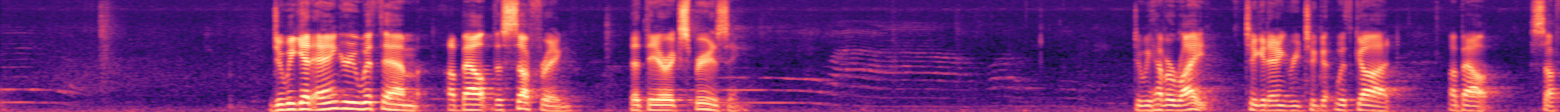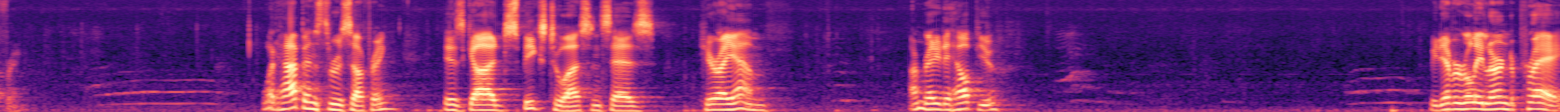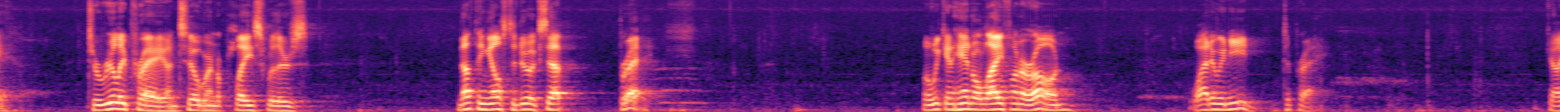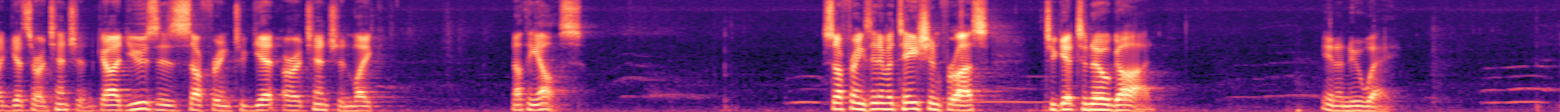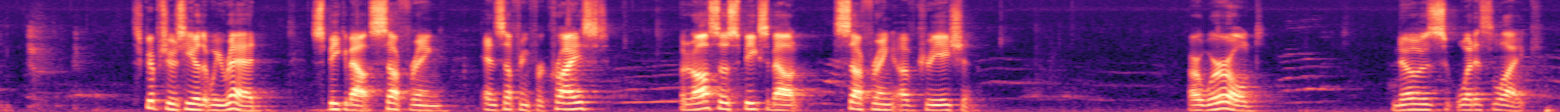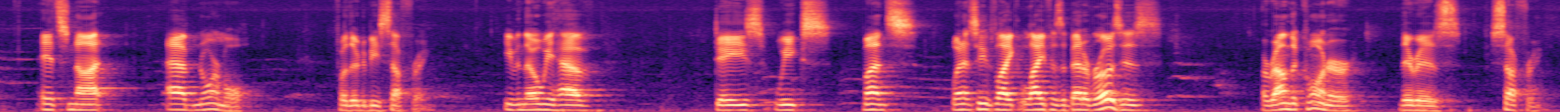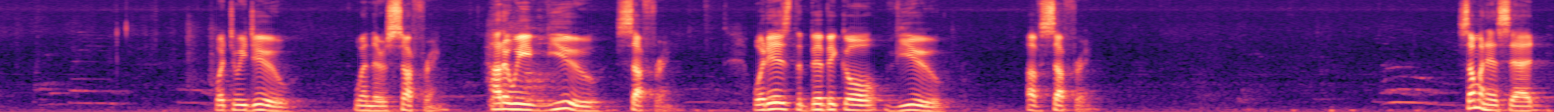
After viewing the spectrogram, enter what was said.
Do we get angry with them about the suffering that they are experiencing? Do we have a right to get angry to, with God about suffering? What happens through suffering is God speaks to us and says, Here I am. I'm ready to help you. We never really learn to pray, to really pray, until we're in a place where there's nothing else to do except pray. When we can handle life on our own, why do we need to pray? God gets our attention. God uses suffering to get our attention like nothing else. Suffering is an invitation for us to get to know God in a new way. Scriptures here that we read speak about suffering and suffering for Christ, but it also speaks about suffering of creation. Our world knows what it's like. It's not abnormal for there to be suffering. Even though we have days, weeks, months when it seems like life is a bed of roses, around the corner there is suffering. What do we do when there's suffering? How do we view suffering? What is the biblical view of suffering? Someone has said,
